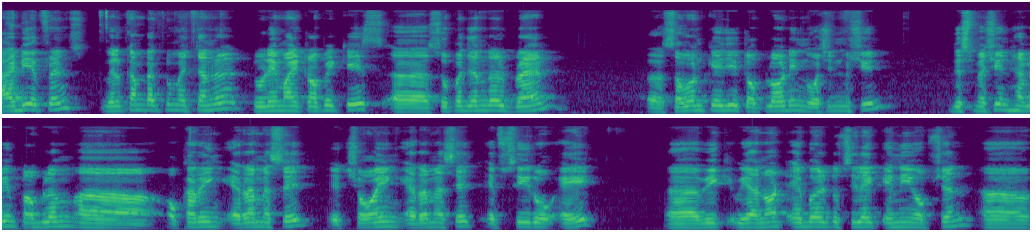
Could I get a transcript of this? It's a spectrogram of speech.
Hi dear friends, welcome back to my channel. Today my topic is uh, Super General brand uh, 7 kg top loading washing machine. This machine having problem uh, occurring error message. It's showing error message F08. Uh, we, we are not able to select any option. Uh,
